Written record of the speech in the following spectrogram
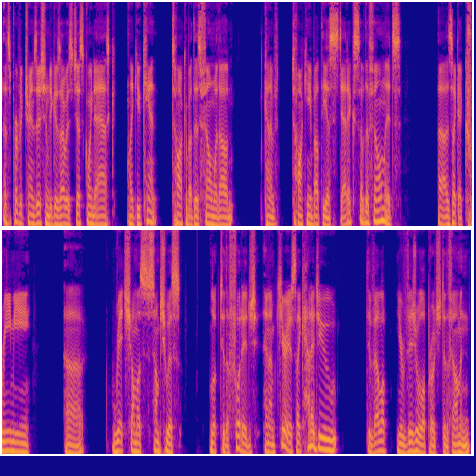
That's a perfect transition because I was just going to ask, like, you can't talk about this film without kind of talking about the aesthetics of the film. It's uh, it's like a creamy, uh, rich, almost sumptuous look to the footage. And I'm curious, like, how did you develop your visual approach to the film, and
